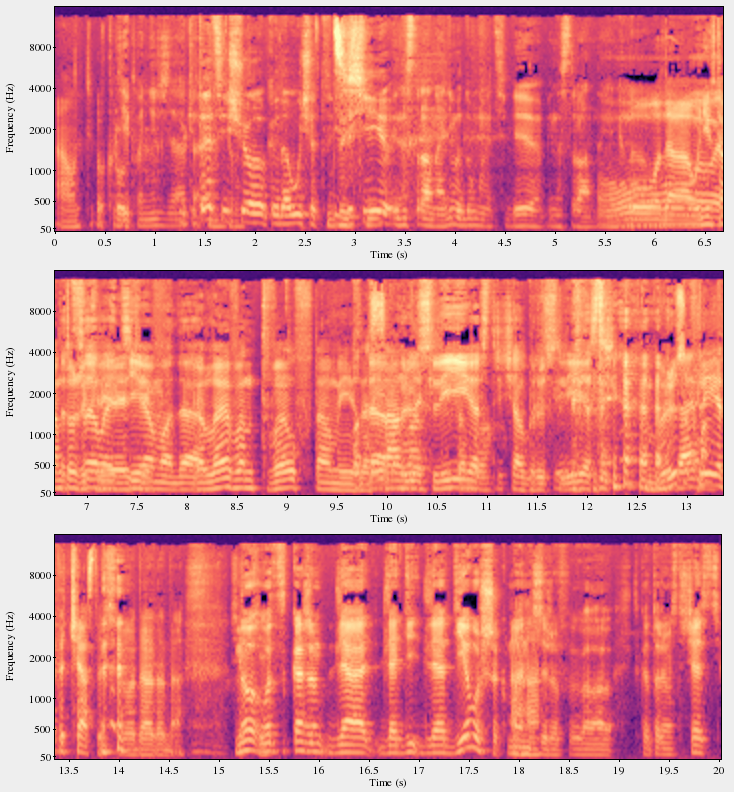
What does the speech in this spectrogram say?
А он типа круто. типа нельзя. Ну, так». китайцы еще, когда учат Дзиси. языки иностранные, они выдумывают себе иностранные имена. О, да, у них там это тоже целая креатив. тема, да. Eleven, 12, там, и Да, Да, Брюс Ли, я встречал Брюс Ли. Брюс. Ли это часто всего, да-да-да. Ну, вот, скажем, для, для, для девушек, Ага. менеджеров, э, с которыми встречаюсь,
